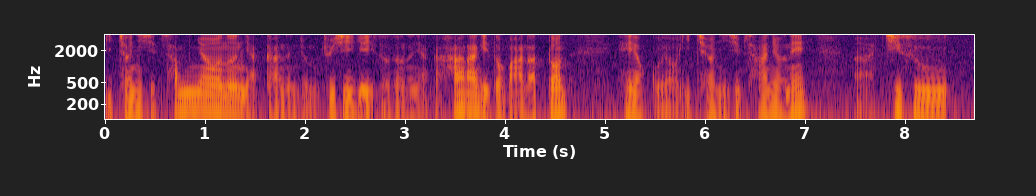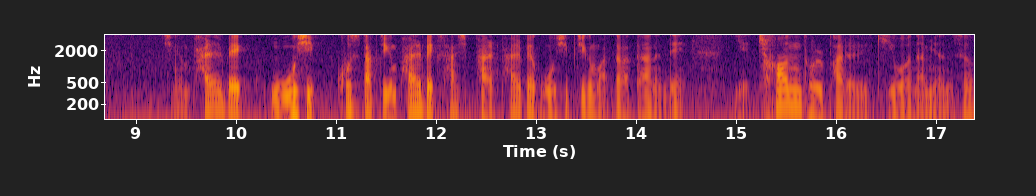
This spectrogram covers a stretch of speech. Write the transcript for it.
2023년은 약간은 좀 주식에 있어서는 약간 하락이 더 많았던 해였고요. 2024년에 아, 지수 지금 850 코스닥 지금 848, 850 지금 왔다 갔다 하는데 예, 1000 돌파를 기원하면서 예,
